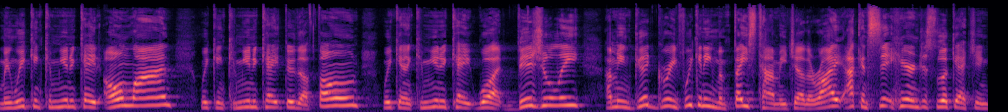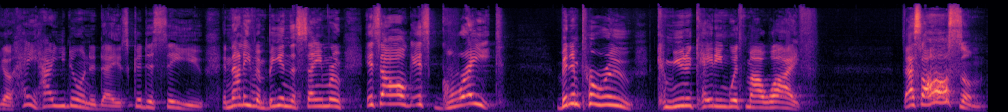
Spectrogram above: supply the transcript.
I mean, we can communicate online, we can communicate through the phone, we can communicate what? Visually. I mean, good grief, we can even FaceTime each other, right? I can sit here and just look at you and go, "Hey, how you doing today? It's good to see you." And not even be in the same room. It's all it's great. Been in Peru communicating with my wife. That's awesome.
